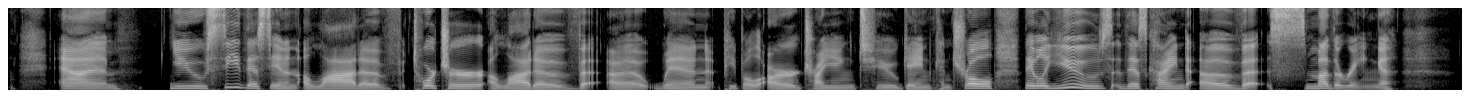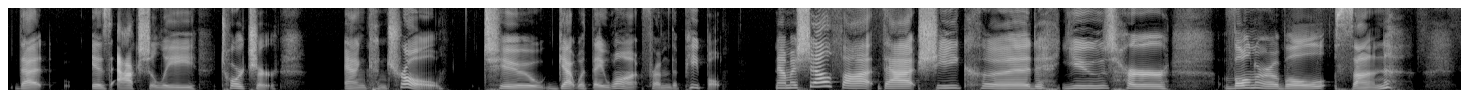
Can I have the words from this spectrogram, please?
And you see this in a lot of torture, a lot of uh, when people are trying to gain control. They will use this kind of smothering that is actually torture and control to get what they want from the people. Now, Michelle thought that she could use her vulnerable son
